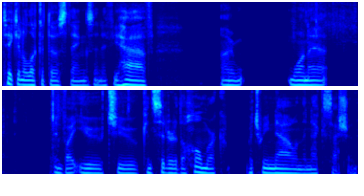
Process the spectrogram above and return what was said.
taken a look at those things. And if you have, I want to invite you to consider the homework between now and the next session.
